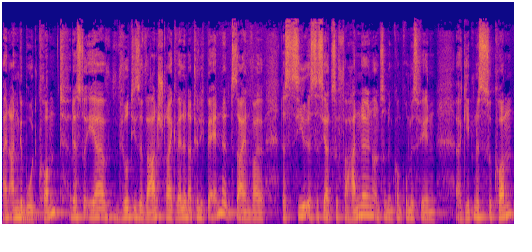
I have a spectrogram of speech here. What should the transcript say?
ein Angebot kommt, desto eher wird diese Warnstreikwelle natürlich beendet sein, weil das Ziel ist es ja zu verhandeln und zu einem kompromissfähigen Ergebnis zu kommen.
